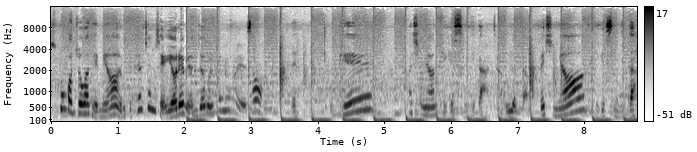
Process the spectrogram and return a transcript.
수분 건조가 되면 이렇게 펼쳐주세요. 열의 면적을 활용해서 네, 이렇게 하시면 되겠습니다. 자, 올렸다가 빼시면 되겠습니다.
